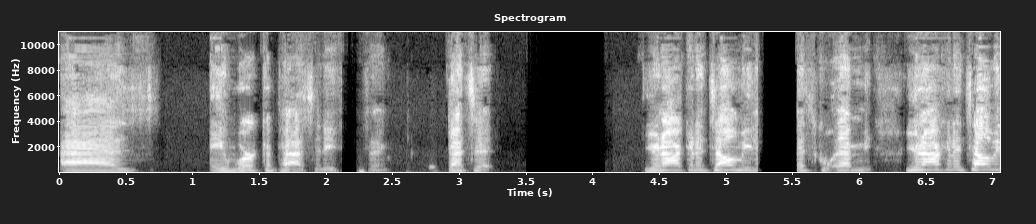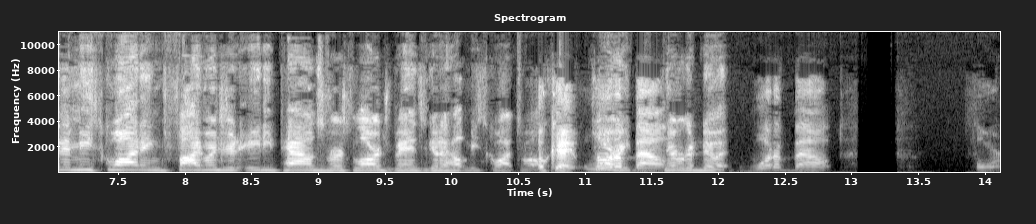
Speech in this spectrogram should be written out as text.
as a work capacity thing. That's it. You're not going to tell me that, that me- you're not going to tell me that me squatting 580 pounds versus large bands is going to help me squat 12. Okay, what Sorry, about never going to do it. what about form?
